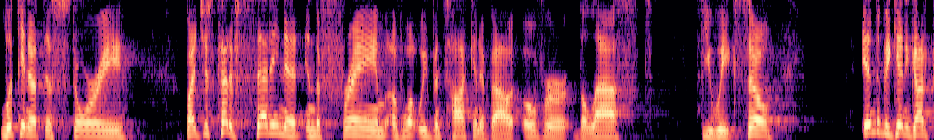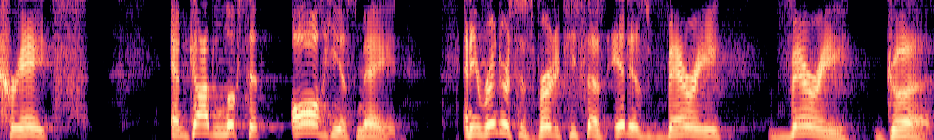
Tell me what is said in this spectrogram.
looking at this story by just kind of setting it in the frame of what we've been talking about over the last few weeks. So, in the beginning, God creates, and God looks at all He has made, and He renders His verdict. He says, It is very, very good.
